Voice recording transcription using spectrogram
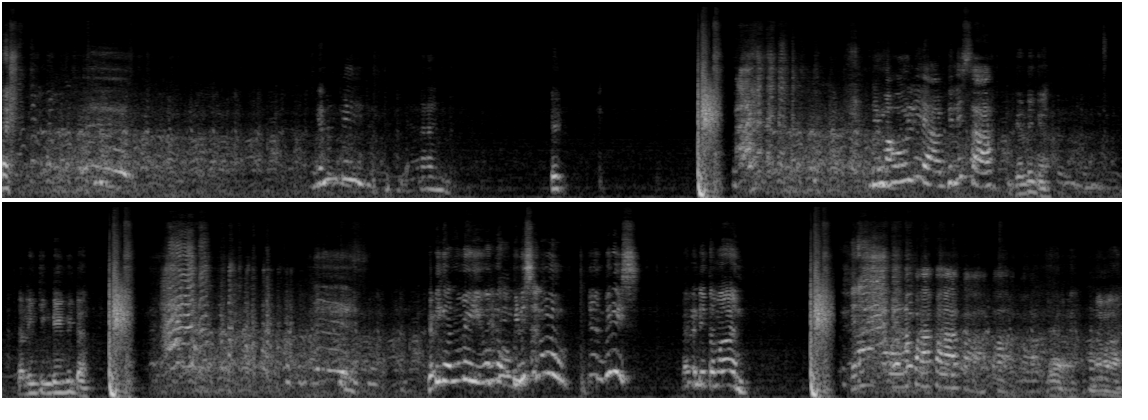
Ganun yun? Yan. Eh. Hindi mahuli ah. Bilis ah. Galing ah. Galing King David ah. Galingan mo eh. Huwag mo. Bilisan mo. Yan, bilis. Para di tamaan. Wala pa, pa, pa, pa, pa. Yan. Tama.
